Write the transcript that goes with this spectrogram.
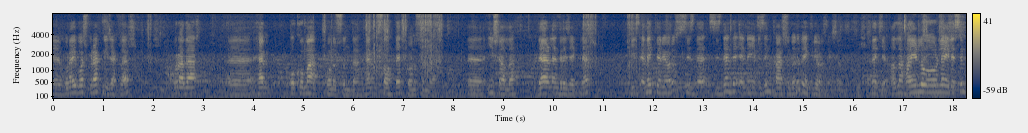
e, burayı boş bırakmayacaklar. Burada e, hem okuma konusunda hem sohbet konusunda e, inşallah değerlendirecekler. Biz emek veriyoruz. Siz de sizden de emeğimizin karşılığını bekliyoruz inşallah. Peki. Allah hayırlı uğurlu eylesin.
